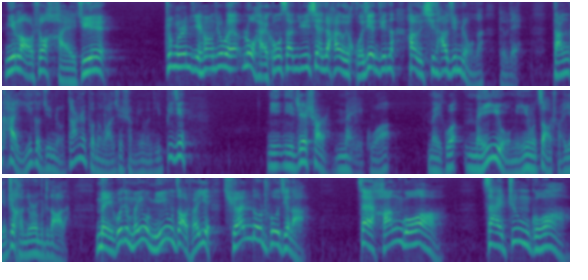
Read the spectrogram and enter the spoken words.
你老说海军。中国人民解放军陆陆海空三军，现在还有火箭军呢，还有其他军种呢，对不对？单看一个军种，当然不能完全说明问题。毕竟，你你这事儿，美国，美国没有民用造船业，这很多人不知道的。美国就没有民用造船业，全都出去了，在韩国，在中国，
